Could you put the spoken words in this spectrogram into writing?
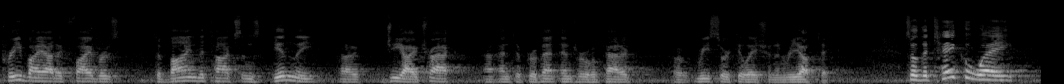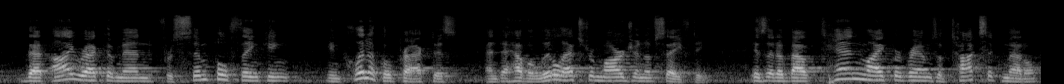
prebiotic fibers to bind the toxins in the uh, GI tract uh, and to prevent enterohepatic uh, recirculation and reuptake. So the takeaway that I recommend for simple thinking in clinical practice and to have a little extra margin of safety is that about 10 micrograms of toxic metal,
